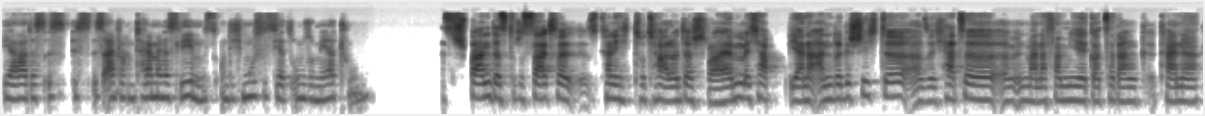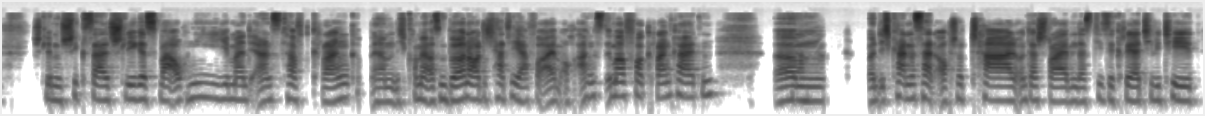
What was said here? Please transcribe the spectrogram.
ja, das ist, ist, ist einfach ein Teil meines Lebens und ich muss es jetzt umso mehr tun. Es ist spannend, dass du das sagst, weil das kann ich total unterschreiben. Ich habe ja eine andere Geschichte. Also ich hatte ähm, in meiner Familie Gott sei Dank keine schlimmen Schicksalsschläge. Es war auch nie jemand ernsthaft krank. Ähm, ich komme ja aus dem Burnout. Ich hatte ja vor allem auch Angst immer vor Krankheiten. Ähm, ja. Und ich kann es halt auch total unterschreiben, dass diese Kreativität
